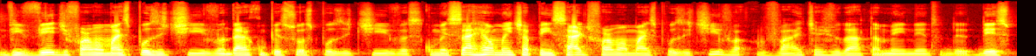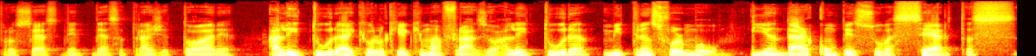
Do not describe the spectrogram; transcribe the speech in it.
viver de forma mais positiva, andar com pessoas positivas, começar realmente a pensar de forma mais positiva, vai te ajudar também dentro de, desse processo, dentro dessa trajetória. A leitura, que eu coloquei aqui uma frase, ó, a leitura me transformou e andar com pessoas certas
